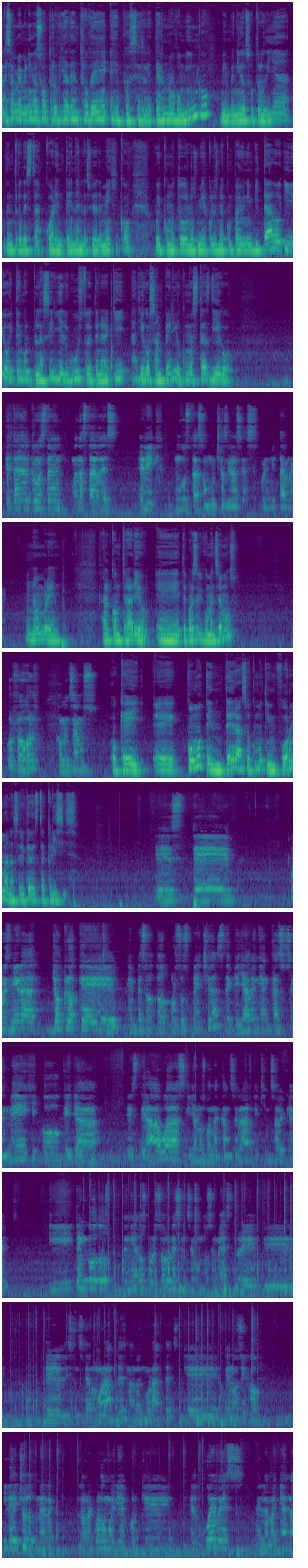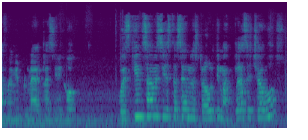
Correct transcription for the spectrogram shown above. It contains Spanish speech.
tal? Y sean bienvenidos otro día dentro de eh, pues el eterno domingo. Bienvenidos otro día dentro de esta cuarentena en la Ciudad de México. Hoy como todos los miércoles me acompaña un invitado y hoy tengo el placer y el gusto de tener aquí a Diego Samperio. ¿Cómo estás, Diego? ¿Qué tal? ¿Cómo están? Buenas tardes. Eric, un gustazo. Muchas gracias por invitarme. No, hombre, al contrario. Eh, ¿Te parece que comencemos? Por favor, comencemos. Ok, eh, ¿cómo te enteras o cómo te informan acerca de esta crisis? Este, pues mira, yo creo que empezó todo por sospechas de que ya venían casos en México, que ya este, aguas, que ya nos van a cancelar, que quién sabe qué. Y tengo dos, tenía dos profesores en segundo semestre, eh, el licenciado Morantes, Manuel Morantes, que, nos dijo, y de hecho me, lo recuerdo muy bien porque el jueves en la mañana fue mi primera clase y dijo, pues quién sabe si esta sea nuestra última clase, chavos,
